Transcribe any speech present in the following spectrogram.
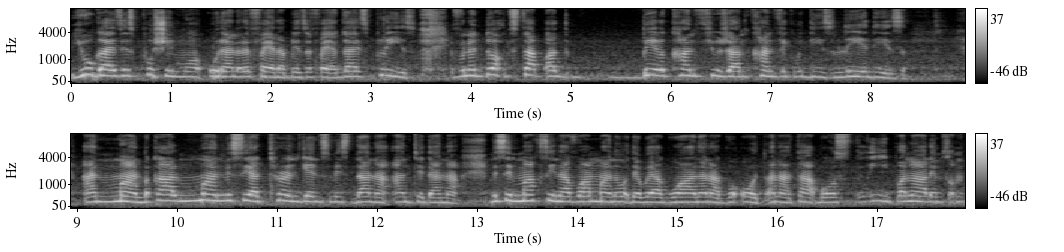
You guys is pushing more wood under the fire and a blaze of fire. Guys please if we don't stop at build confusion conflict with these ladies and man because man me see a turn against Miss Donna Auntie Donna me see Maxine have one man out there where I go on and I go out and I talk about sleep and all them something.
